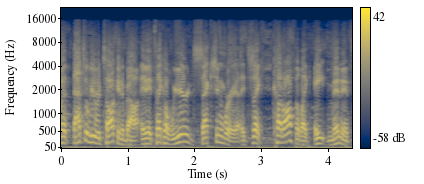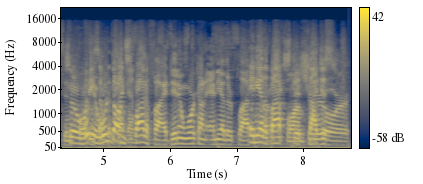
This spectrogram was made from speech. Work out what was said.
But that's what we were talking about, and it's like a weird section where it's like cut off at like eight minutes and So forty it something worked on seconds. Spotify. It didn't work on any other platform. Any other like platform, so I Stitcher just or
